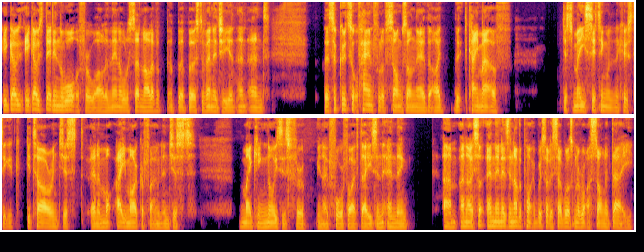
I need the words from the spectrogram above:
it goes it goes dead in the water for a while, and then all of a sudden I'll have a, a, a burst of energy, and, and and there's a good sort of handful of songs on there that I that came out of just me sitting with an acoustic guitar and just and a, a microphone and just making noises for you know four or five days, and and then um and I and then there's another point where I sort of said well I was going to write a song a day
